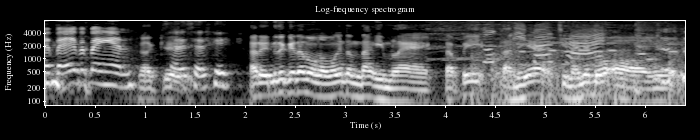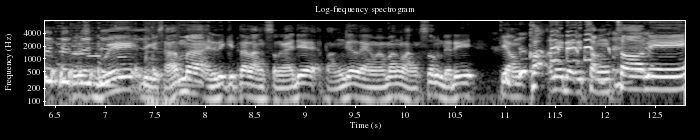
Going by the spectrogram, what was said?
Eh, PE pengen. Oke. Seri-seri. Hari ini tuh kita mau ngomongin tentang Imlek, tapi tadinya Cinanya bohong. Terus gue juga sama, jadi kita langsung aja panggil yang memang langsung dari Tiongkok nih, dari Chongcho nih.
